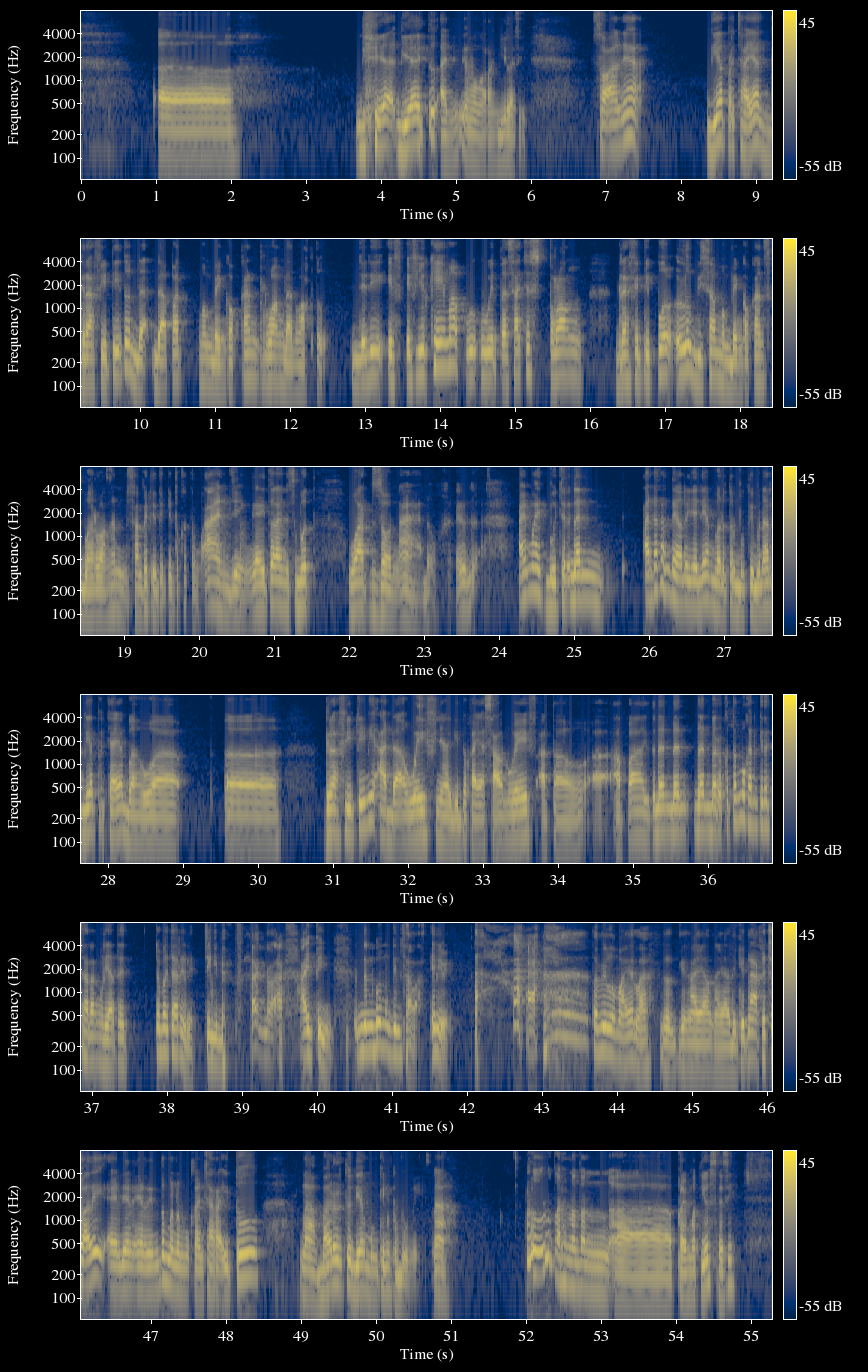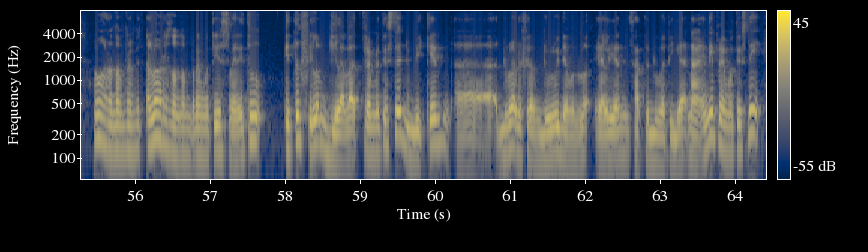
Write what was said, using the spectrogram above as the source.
uh, dia dia itu anjing emang orang gila sih. Soalnya dia percaya gravity itu da dapat membengkokkan ruang dan waktu. Jadi if if you came up with a, such a strong gravity pull, lu bisa membengkokkan sebuah ruangan sampai titik itu ketemu. Anjing, ya itu yang disebut warp zone. Aduh, I might butcher. Dan ada kan teorinya dia yang baru terbukti benar dia percaya bahwa uh, graffiti ini ada wave-nya gitu kayak sound wave atau uh, apa gitu. Dan dan dan baru ketemu kan kita cara ngeliatnya. Coba cari deh. Cik gitu. I think. Dan gue mungkin salah. Anyway tapi lumayan lah ngayal-ngayal dikit. Nah kecuali alien-alien itu menemukan cara itu nah baru tuh dia mungkin ke bumi. Nah lu lu pada nonton uh, Prometheus gak sih? Lu harus nonton Prometheus lu harus nonton Prometheus man itu itu film gila banget. Prometheus tuh dibikin uh, dulu ada film dulu zaman dulu Alien satu dua tiga. Nah ini Prometheus nih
